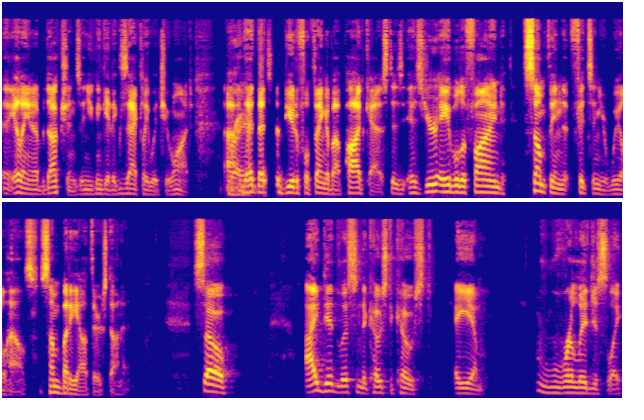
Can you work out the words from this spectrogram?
uh, alien abductions, and you can get exactly what you want. Uh, Right. that, that's the beautiful thing about podcast is is you're able to find something that fits in your wheelhouse. Somebody out there's done it. So I did listen to Coast to Coast AM religiously.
